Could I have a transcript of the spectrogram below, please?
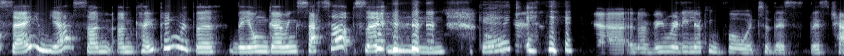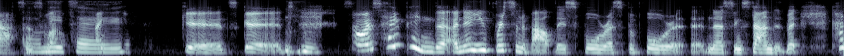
same. Yes, I'm. I'm coping with the the ongoing setup. So mm, good. yeah, and I've been really looking forward to this this chat as oh, well. Me too. Good. Good. So I was hoping that I know you've written about this for us before at, at, Nursing Standard, but can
